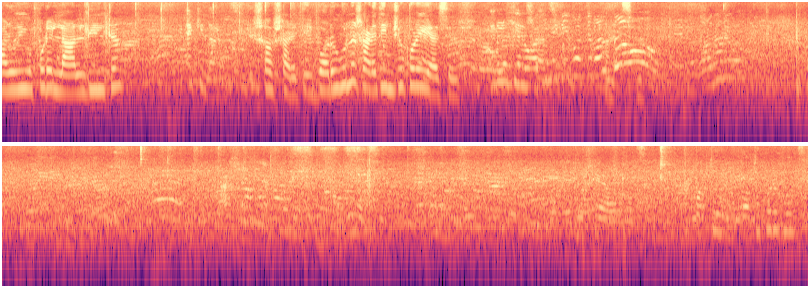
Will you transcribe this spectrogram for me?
আর ওই উপরে লাল নীলটা? একই দাম সব সাড়ে তিন বড়গুলো সাড়ে তিনশো করেই আছে। এগুলো তিনশো আছে। আচ্ছা। কত কত করে বলছে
